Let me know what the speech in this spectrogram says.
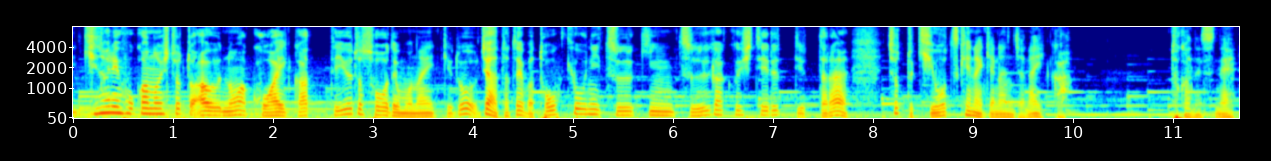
いきなり他の人と会うのは怖いかっていうとそうでもないけどじゃあ例えば東京に通勤通学してるって言ったらちょっと気をつけなきゃなんじゃないか。とかですね。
